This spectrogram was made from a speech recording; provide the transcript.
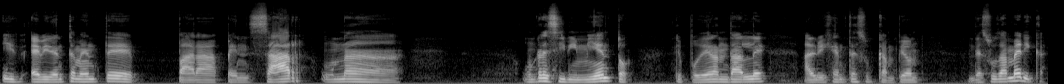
y evidentemente para pensar una un recibimiento que pudieran darle al vigente subcampeón de Sudamérica.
